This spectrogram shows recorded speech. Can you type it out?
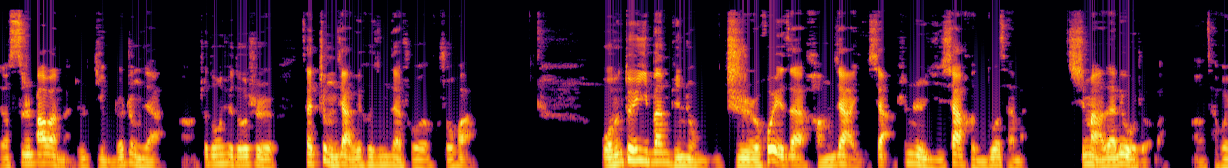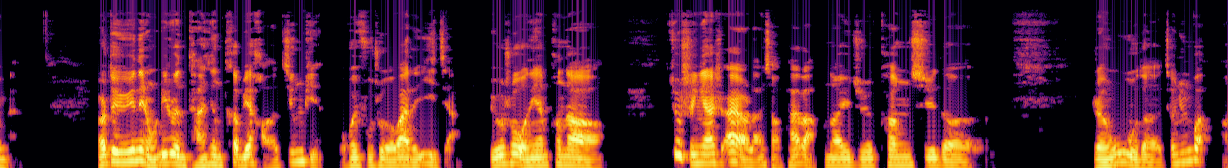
叫四十八万买，就是顶着正价啊。这东西都是在正价为核心在说说话。我们对于一般品种只会在行价以下，甚至以下很多才买，起码在六折吧，啊才会买。而对于那种利润弹性特别好的精品，我会付出额外的溢价。比如说我那天碰到，就是应该是爱尔兰小拍吧，碰到一只康熙的人物的将军罐啊，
